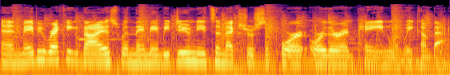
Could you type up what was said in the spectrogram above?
and maybe recognize when they maybe do need some extra support or they're in pain when we come back.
